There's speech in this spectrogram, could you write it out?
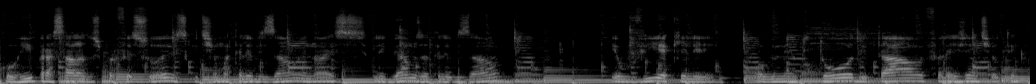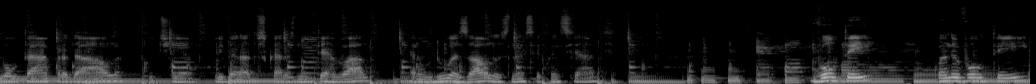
corri para a sala dos professores que tinha uma televisão e nós ligamos a televisão. Eu vi aquele movimento todo e tal. Eu falei, gente, eu tenho que voltar para dar aula. Eu tinha liberado os caras no intervalo, eram duas aulas, né, sequenciadas. Voltei. Quando eu voltei,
